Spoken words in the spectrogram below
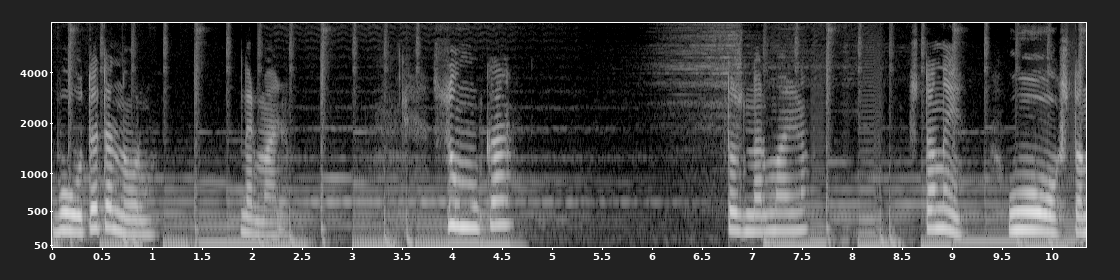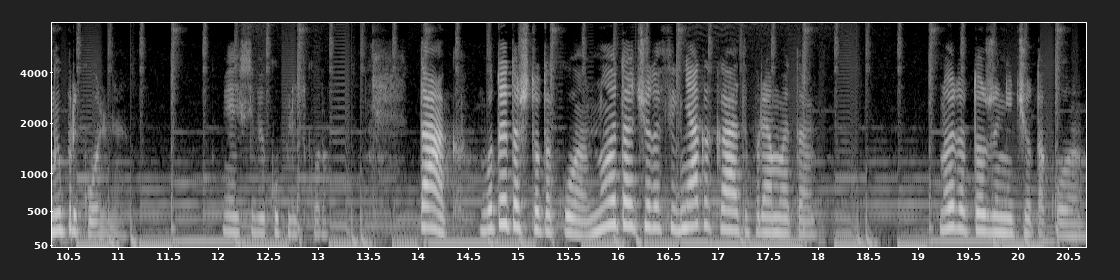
Вот, это норм. Нормально. Сумка. Тоже нормально. Штаны. О, штаны прикольные. Я их себе куплю скоро. Так, вот это что такое? Ну, это что-то фигня какая-то, прям это. Но это тоже ничего такое.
